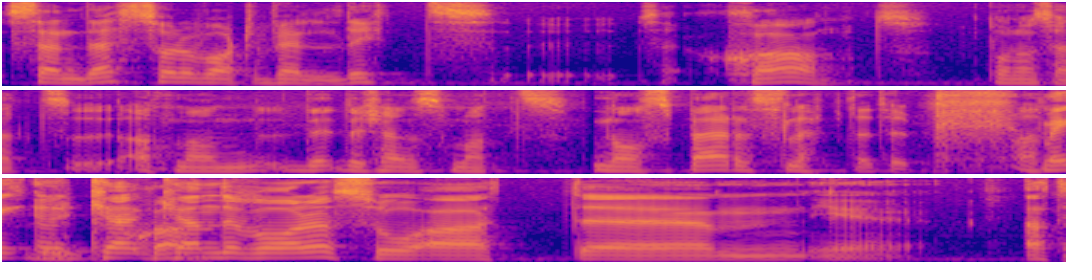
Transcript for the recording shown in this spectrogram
sen dess har det varit väldigt eh, här, skönt på något sätt. Att man, det, det känns som att någon spärr släppte typ. Att Men det eh, kan, skönt. kan det vara så att, ehm, eh, att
